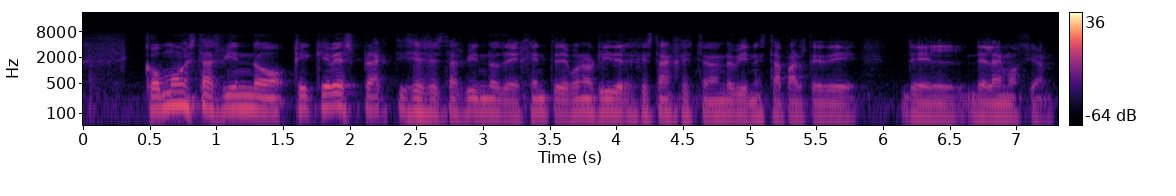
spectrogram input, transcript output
¿Cómo estás viendo, qué, qué best practices estás viendo de gente, de buenos líderes que están gestionando bien esta parte de, de la emoción?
